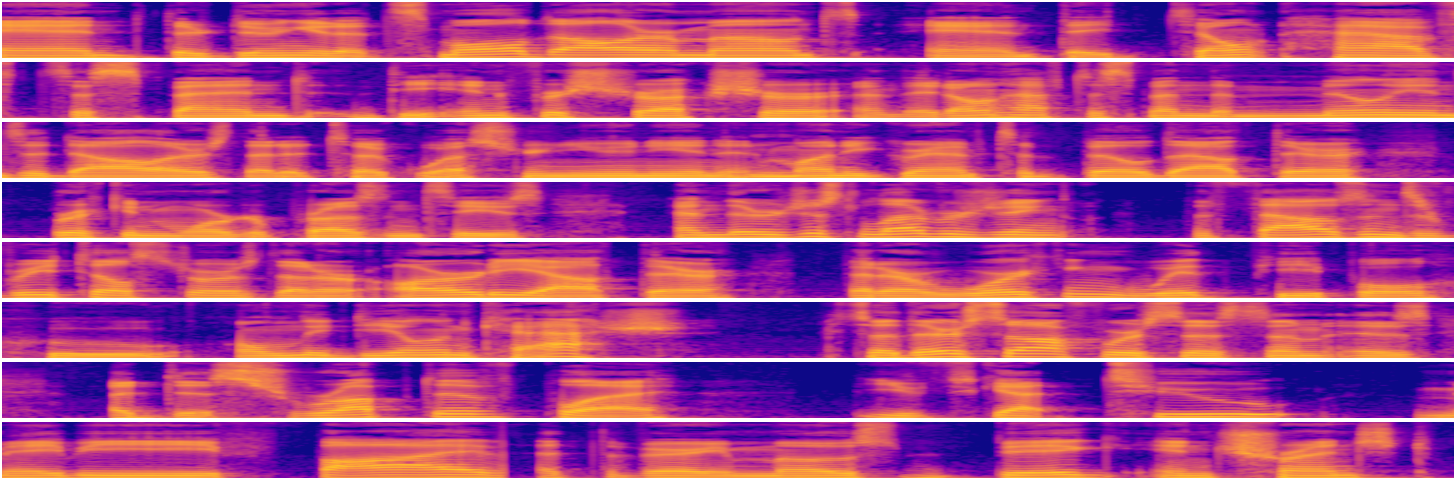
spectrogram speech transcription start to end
and they're doing it at small dollar amounts and they don't have to spend the infrastructure and they don't have to spend the millions of dollars that it took Western Union and MoneyGram to build out their brick and mortar presences and they're just leveraging the thousands of retail stores that are already out there that are working with people who only deal in cash. So their software system is a disruptive play. You've got two maybe five at the very most big entrenched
